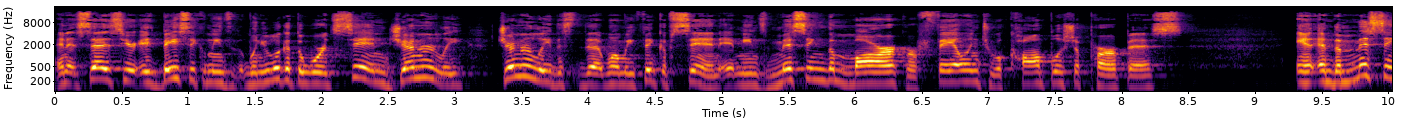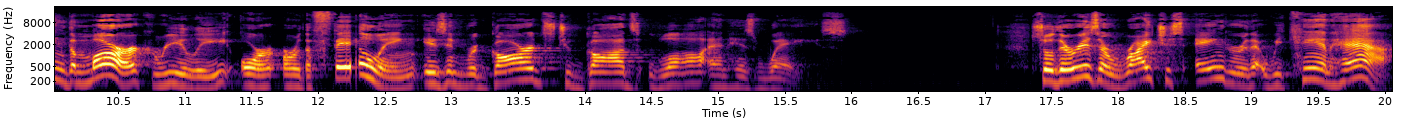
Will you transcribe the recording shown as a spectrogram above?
And it says here, it basically means that when you look at the word sin, generally, generally this, that when we think of sin, it means missing the mark or failing to accomplish a purpose. And, and the missing the mark, really, or, or the failing, is in regards to God's law and his ways. So there is a righteous anger that we can have.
